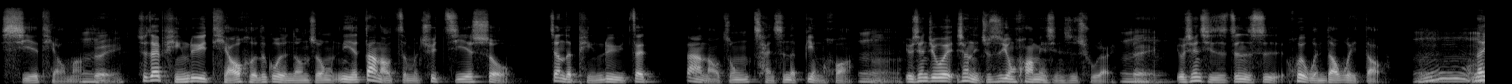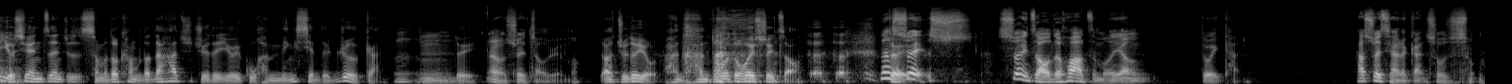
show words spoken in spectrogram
协调嘛，对，所以在频率调和的过程当中，你的大脑怎么去接受这样的频率在大脑中产生的变化？嗯，有些人就会像你，就是用画面显示出来，对，有些人其实真的是会闻到味道。嗯，那有些人真的就是什么都看不到，但他就觉得有一股很明显的热感。嗯嗯，对。那有睡着的人吗？啊，绝对有，很很多都会睡着。那睡睡睡着的话，怎么样对谈？他睡起来的感受是什么？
